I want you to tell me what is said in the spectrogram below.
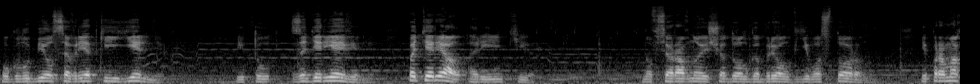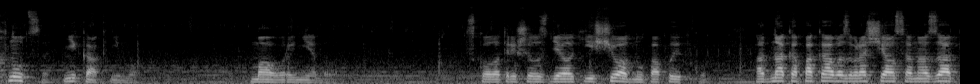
углубился в редкий ельник, и тут, за деревьями, потерял ориентир. Но все равно еще долго брел в его сторону, и промахнуться никак не мог. Мауры не было. Сколот решил сделать еще одну попытку, однако пока возвращался назад,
